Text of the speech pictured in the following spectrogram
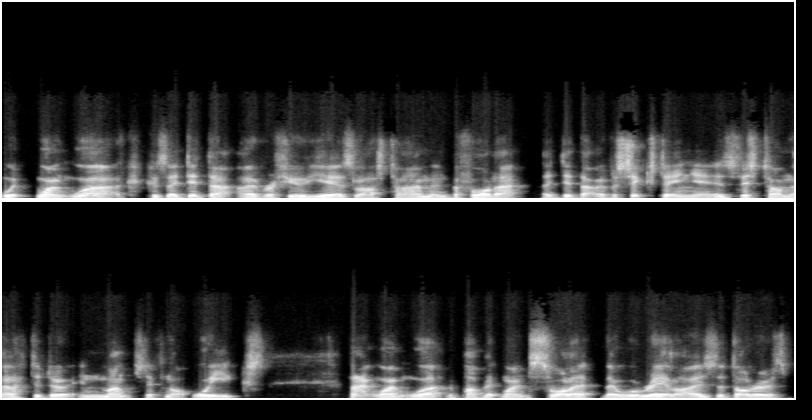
won't work because they did that over a few years last time. And before that, they did that over 16 years. This time, they'll have to do it in months, if not weeks. That won't work. The public won't swallow it. They will realize the dollar is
